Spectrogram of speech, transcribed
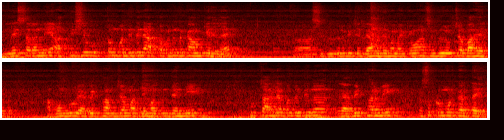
निलेश सरांनी अतिशय उत्तम पद्धतीने आत्तापर्यंत काम केलेलं आहे. सिंधुदुर्ग जिल्ह्यामध्ये म्हणा किंवा सिंधुदुर्गच्या बाहेर अपंगू रॅबिट फार्मच्या माध्यमातून त्यांनी खूप चांगल्या पद्धतीनं रॅबिट फार्मिंग कसं प्रमोट करता येईल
